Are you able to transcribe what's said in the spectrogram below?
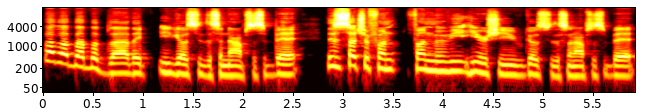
Blah blah blah blah blah. They, he goes through the synopsis a bit. This is such a fun fun movie. He or she goes through the synopsis a bit.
